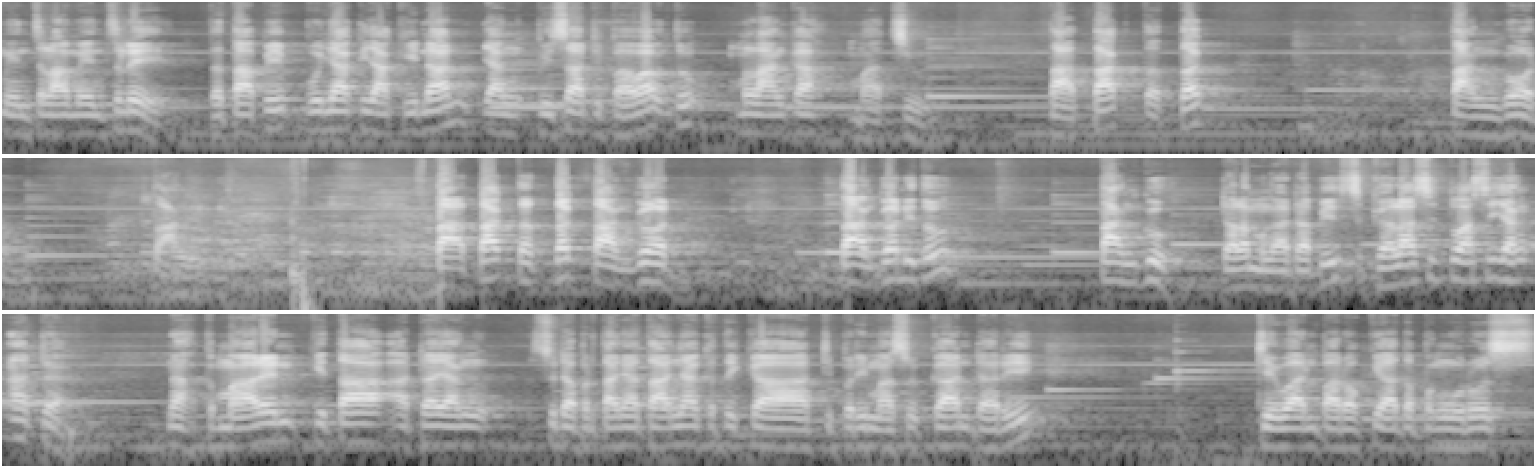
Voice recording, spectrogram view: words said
mencela-mencele, tetapi punya keyakinan yang bisa dibawa untuk melangkah maju. Tatak, tetek, tanggon. Tang. Tatak, tetek, tanggon. Tanggon itu tangguh dalam menghadapi segala situasi yang ada Nah, kemarin kita ada yang sudah bertanya-tanya ketika diberi masukan dari Dewan Paroki atau pengurus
